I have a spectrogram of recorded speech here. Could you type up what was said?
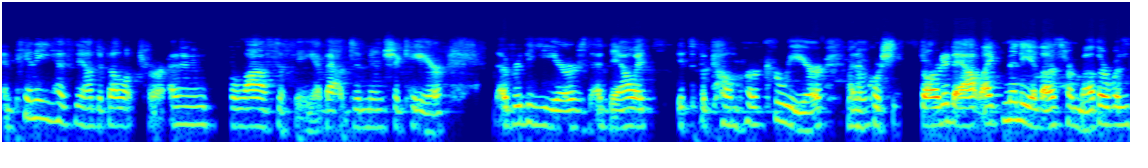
And Penny has now developed her own philosophy about dementia care over the years and now it's it's become her career and mm-hmm. of course she started out like many of us her mother was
